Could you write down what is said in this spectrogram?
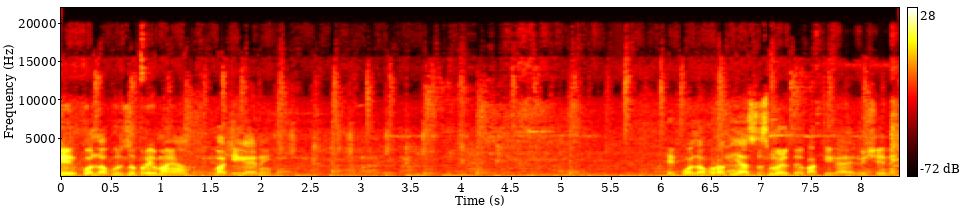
हे कोल्हापूरचं प्रेम आहे हा. बाकी काय नाही. हे कोल्हापुरात हे असंच मिळतं बाकी काय विषय नाही.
